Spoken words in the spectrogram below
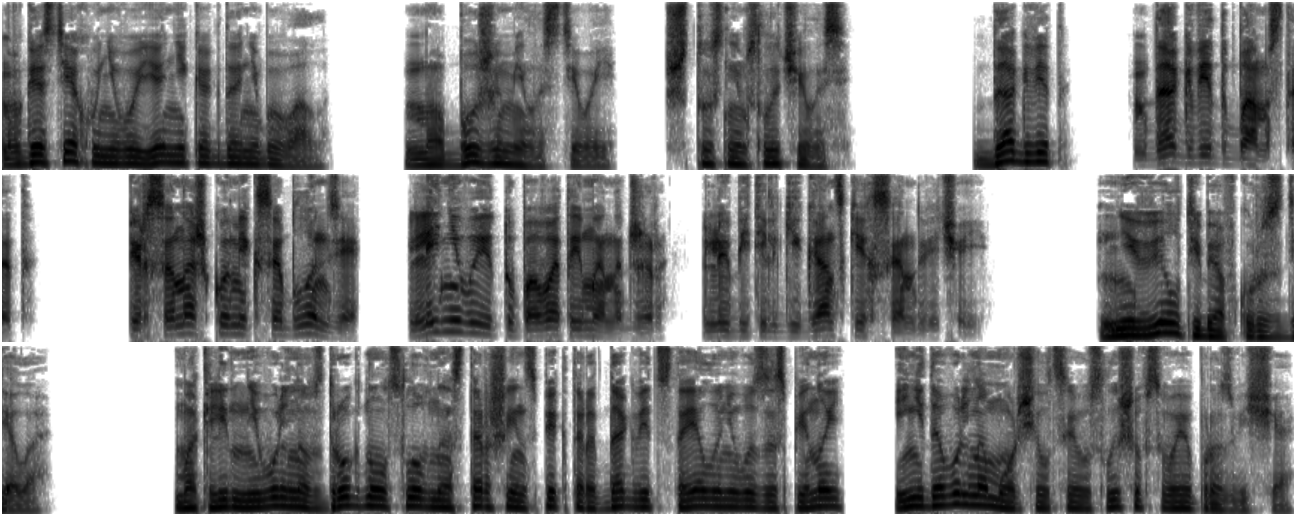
В гостях у него я никогда не бывал. Но, боже милостивый, что с ним случилось?» Дагвид... Дагвид Бамстед. Персонаж комикса «Блонди», ленивый и туповатый менеджер, любитель гигантских сэндвичей. «Не ввел тебя в курс дела?» Маклин невольно вздрогнул, словно старший инспектор Дагвид стоял у него за спиной и недовольно морщился, услышав свое прозвище.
